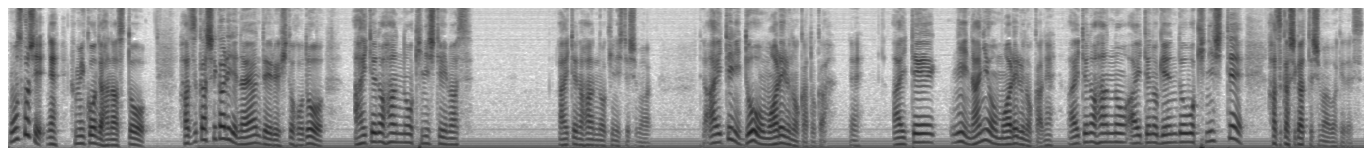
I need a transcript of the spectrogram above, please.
もう少しね踏み込んで話すと恥ずかしがりで悩んでいる人ほど相手の反応を気にしています相手の反応を気にしてしまう。相手にどう思われるのかとか、ね、相手に何を思われるのかね。相手の反応相手の言動を気にして恥ずかしがってしまうわけです。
